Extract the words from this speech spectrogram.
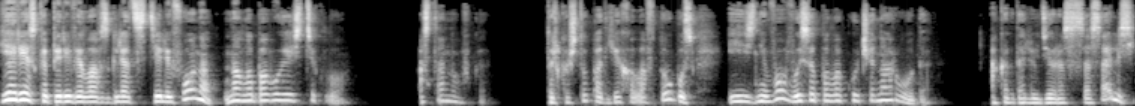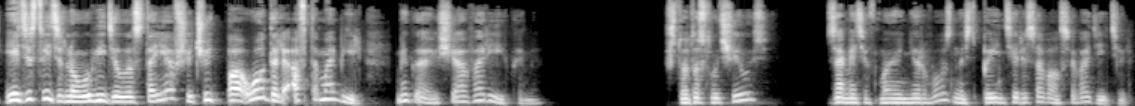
Я резко перевела взгляд с телефона на лобовое стекло. Остановка. Только что подъехал автобус, и из него высыпала куча народа. А когда люди рассосались, я действительно увидела стоявший чуть поодаль автомобиль, мигающий аварийками. «Что-то случилось?» Заметив мою нервозность, поинтересовался водитель.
